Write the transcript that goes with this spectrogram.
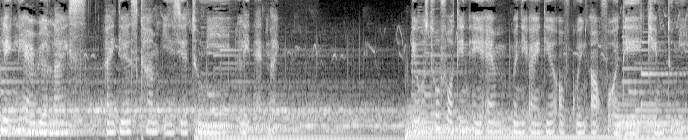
Lately, I realize ideas come easier to me late at night. It was 2:14 a.m. when the idea of going out for a day came to me.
